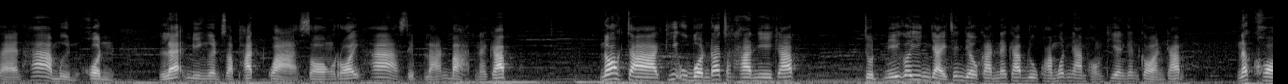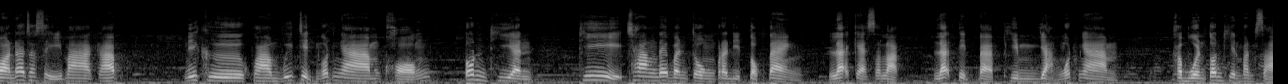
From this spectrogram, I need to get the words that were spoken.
250,000 คน และมีเงินสะพัดกว่า 250 ล้านบาทนะครับ นอกจากที่อุบลราชธานีครับ จุดนี้ก็ยิ่งใหญ่เช่นเดียวกันนะครับ ดูความงดงามของเทียนกันก่อนครับ นครราชสีมาครับ นี่คือความวิจิตรงดงามของต้นเทียนที่ช่างได้บรรจงประดิษฐ์ตกแต่ง และแกะสลักและติดแบบพิมพ์อย่างงดงาม ขบวนต้นเทียนพรรษา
